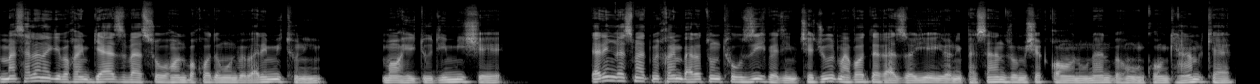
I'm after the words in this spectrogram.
مثلا اگه بخوایم گز و سوهان با خودمون ببریم می‌تونیم ماهی دودی میشه در این قسمت می‌خوایم براتون توضیح بدیم چجور مواد غذایی ایرانی پسند رو میشه قانونا به هنگ کنگ حمل کرد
